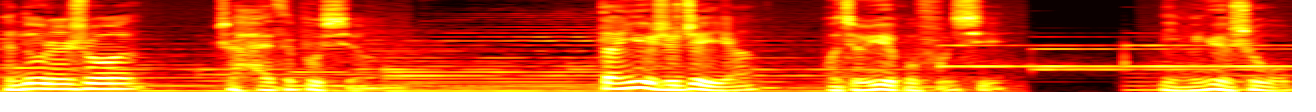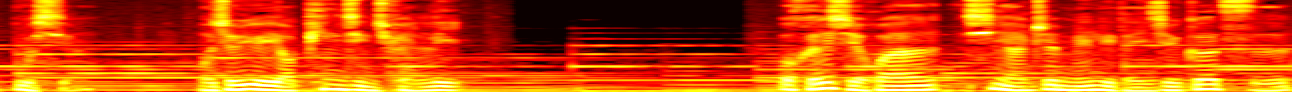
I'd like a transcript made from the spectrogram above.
很多人说这孩子不行，但越是这样，我就越不服气。你们越说我不行，我就越要拼尽全力。我很喜欢《信仰之名》里的一句歌词：“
